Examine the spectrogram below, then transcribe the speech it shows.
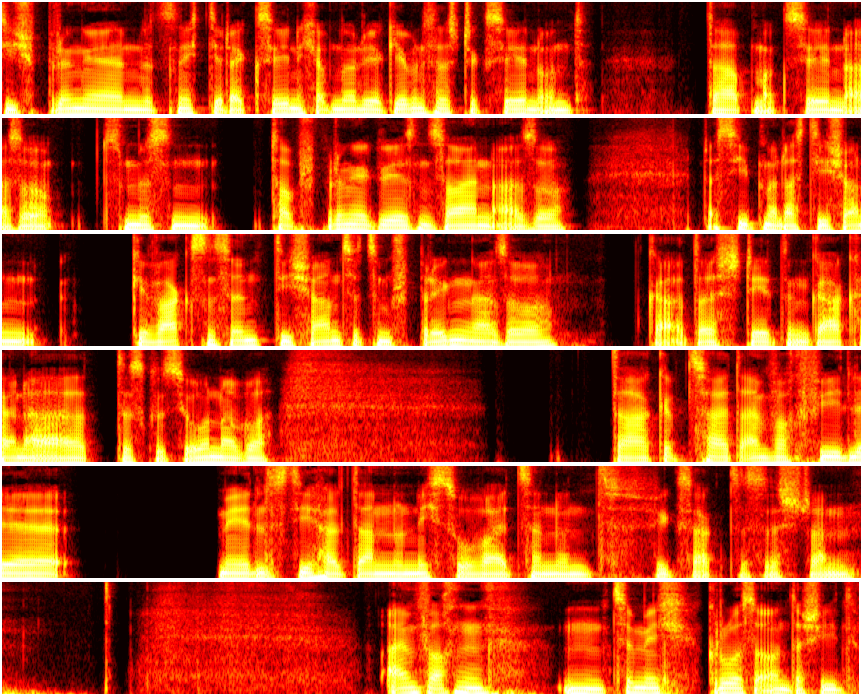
die Sprünge jetzt nicht direkt gesehen, ich habe nur die Ergebnisliste gesehen und da hat man gesehen, also es müssen Top-Sprünge gewesen sein. Also da sieht man, dass die schon gewachsen sind, die Chance zum Springen. Also da steht in gar keiner Diskussion, aber da gibt es halt einfach viele Mädels, die halt dann noch nicht so weit sind und wie gesagt, das ist dann einfach ein, ein ziemlich großer Unterschied.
